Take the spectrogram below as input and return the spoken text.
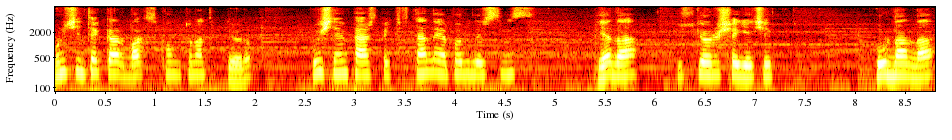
Bunun için tekrar box komutuna tıklıyorum. Bu işlemi perspektiften de yapabilirsiniz. Ya da üst görünüşe geçip buradan da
